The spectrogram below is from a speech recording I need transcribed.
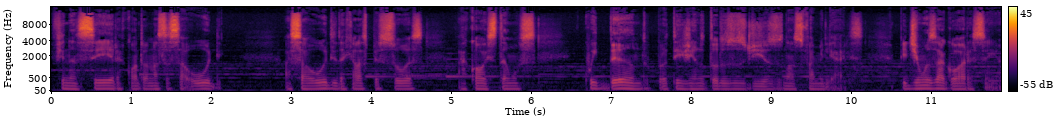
financeira, contra a nossa saúde, a saúde daquelas pessoas a qual estamos cuidando, protegendo todos os dias os nossos familiares. Pedimos agora, Senhor,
